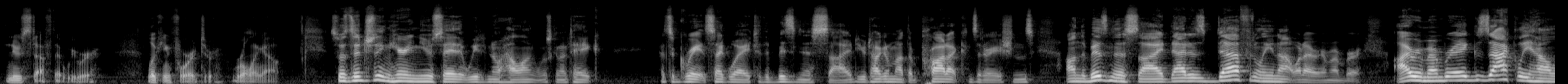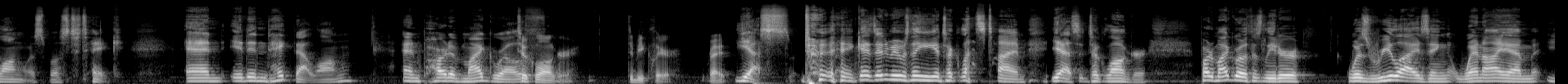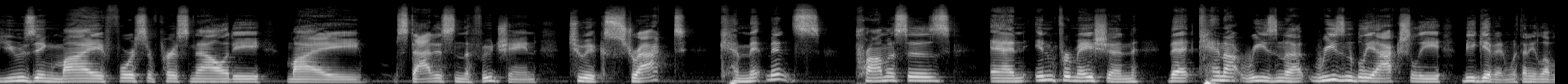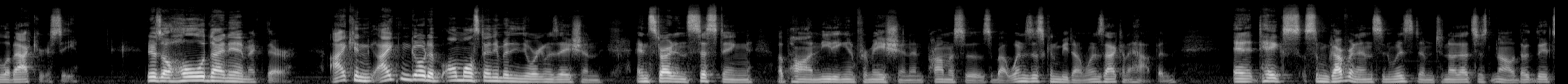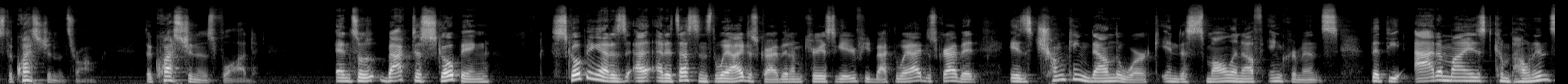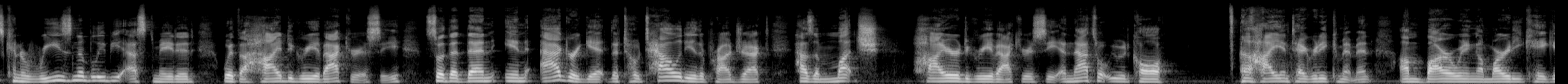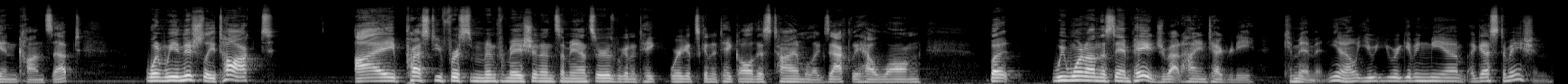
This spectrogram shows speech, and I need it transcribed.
new stuff that we were looking forward to rolling out. So it's interesting hearing you say that we didn't know how long it was going to take. That's a great segue to the business side. You're talking about the product considerations. On the business side, that is definitely not what I remember. I remember exactly how long it was supposed to take. And it didn't take that long. And part of my growth took longer, to be clear, right? Yes. In case anybody was thinking it took less time, yes, it took longer. Part of my growth as leader was realizing when I am using my force of personality, my status in the food chain to extract commitments, promises, and information that cannot reason, reasonably actually be given with any level of accuracy. There's a whole dynamic there. I can I can go to almost anybody in the organization and start insisting upon needing information and promises about when is this going to be done, when is that going to happen, and it takes some governance and wisdom to know that's just no, it's the question that's wrong. The question is flawed, and so back to scoping. Scoping at its, at its essence, the way I describe it, I'm curious to get your feedback. The way I describe it is chunking down the work into small enough increments that the atomized components can reasonably be estimated with a high degree of accuracy, so that then in aggregate, the totality of the project has a much higher degree of accuracy. And that's what we would call a high integrity commitment. I'm borrowing a Marty Cagan concept. When we initially talked, I pressed you for some information and some answers. We're going to take where it's going to take all this time, well, exactly how long. But we weren't on the same page about high integrity commitment. You know, you, you were giving me a, a guesstimation.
